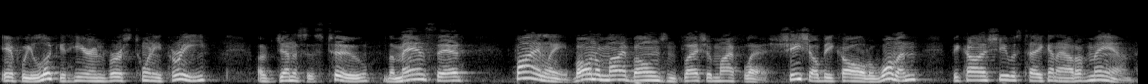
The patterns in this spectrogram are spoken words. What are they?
If we look at here in verse 23 of Genesis 2, the man said, Finally, bone of my bones and flesh of my flesh. She shall be called a woman because she was taken out of man.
